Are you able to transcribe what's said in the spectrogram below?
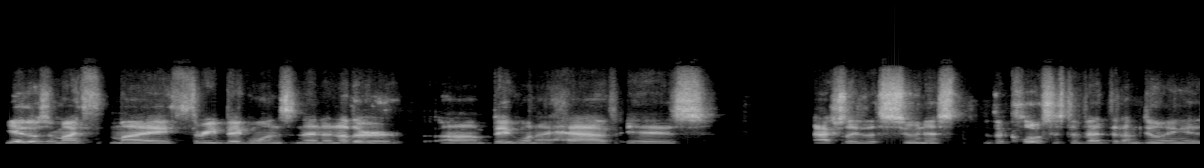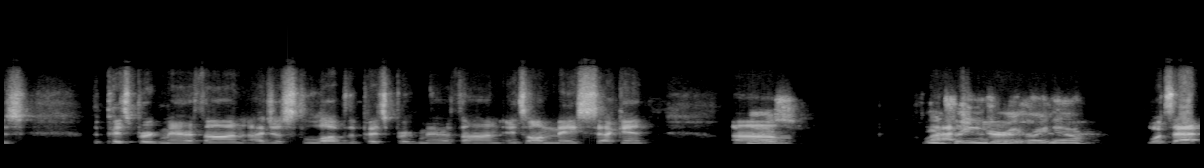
yeah, those are my my three big ones. And then another uh, big one I have is actually the soonest, the closest event that I'm doing is the Pittsburgh Marathon. I just love the Pittsburgh Marathon. It's on May second. Um, nice. Are you training year, for it right now? What's that?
